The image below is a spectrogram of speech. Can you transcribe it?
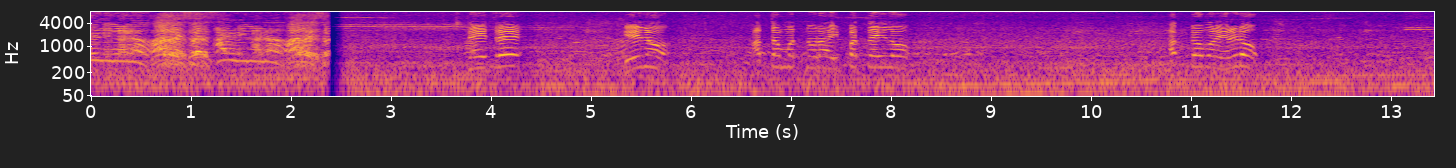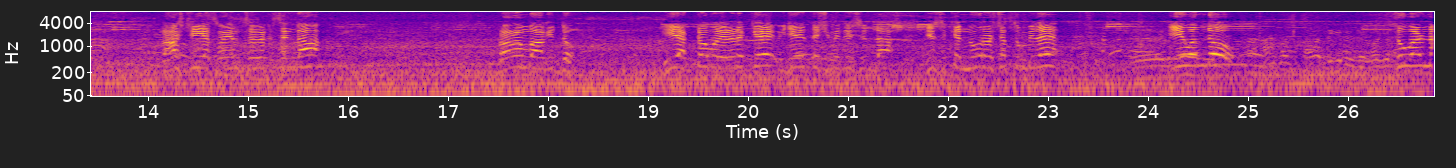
ಎಲ್ಲಿ ನೋಡ ಅಲ್ಲಿ ನೋಡ ಸ್ನೇಹಿತರೆ, ಏನು ಹತ್ತೊಂಬತ್ತು ನೂರ ಇಪ್ಪತ್ತೈದು. ಅಕ್ಟೋಬರ್ ಎರಡು. ರಾಷ್ಟ್ರೀಯ ಸ್ವಯಂ ಸೇವಕ ಸಂಘ ಪ್ರಾರಂಭ ಆಗಿದ್ದು, ಈ ಅಕ್ಟೋಬರ್ ಎರಡಕ್ಕೆ ವಿಜಯದಶಮಿ ದಿವಸದ ದಿವಸಕ್ಕೆ ನೂರು ವರ್ಷ ತುಂಬಿದೆ. ಈ ಒಂದು ಸುವರ್ಣ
